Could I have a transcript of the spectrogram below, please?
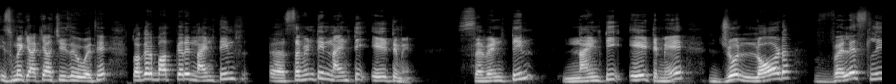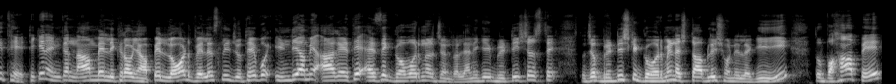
इसमें क्या क्या चीज़ें हुए थे? तो अगर बात करें नाइनटीन सेवनटीन में 1798 में जो लॉर्ड वेलेसली थे, ठीक है ना? इनका नाम मैं लिख रहा हूँ यहाँ पे। लॉर्ड वेलेसली जो थे, वो इंडिया में आ गए थे एज ए गवर्नर जनरल यानी कि ब्रिटिशर्स थे। तो जब ब्रिटिश की गवर्नमेंट एस्टैब्लिश होने लगी तो वहाँ पे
